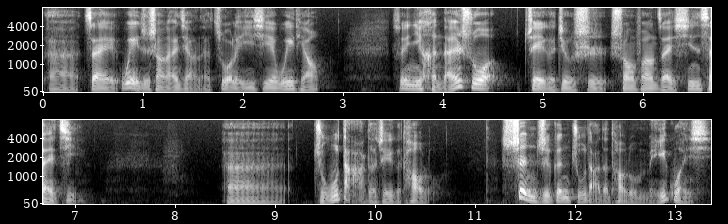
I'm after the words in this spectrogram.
呃在位置上来讲呢做了一些微调，所以你很难说这个就是双方在新赛季呃主打的这个套路，甚至跟主打的套路没关系，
